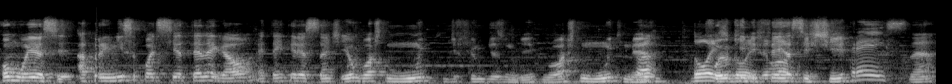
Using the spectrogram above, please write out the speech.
como esse, a premissa pode ser até legal, é até interessante. Eu gosto muito de filme de zumbi, gosto muito mesmo. Ah, dois, Foi o que dois, me fez assistir. Três. Né?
